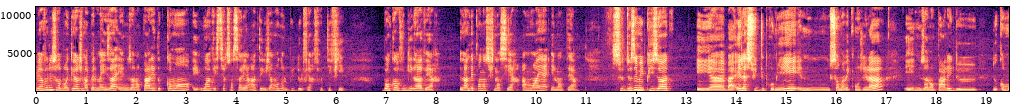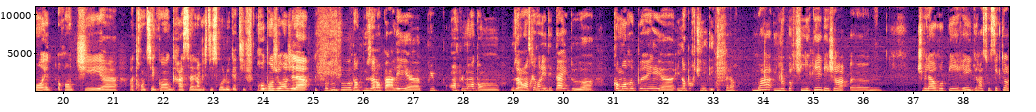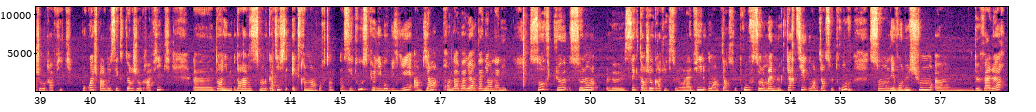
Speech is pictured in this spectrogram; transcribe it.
et bienvenue sur Banker, je m'appelle Maïsa et nous allons parler de comment et où investir son salaire intelligemment dans le but de le faire fructifier. Banker vous guidera vers l'indépendance financière à moyen et long terme. Ce deuxième épisode est, euh, bah, est la suite du premier. Nous sommes avec Angela et nous allons parler de, de comment être rentier euh, à 35 ans grâce à l'investissement locatif. Rebonjour Angela. Rebonjour. Donc nous allons parler euh, plus amplement. Nous allons rentrer dans les détails de euh, comment repérer euh, une opportunité. Alors, moi, une opportunité, déjà, euh, je vais la repérer grâce au secteur géographique. Pourquoi je parle de secteur géographique Euh, Dans l'investissement locatif, c'est extrêmement important. On sait tous que l'immobilier, un bien, prend de la valeur d'année en année. Sauf que selon le secteur géographique, selon la ville où un bien se trouve, selon même le quartier où un bien se trouve, son évolution euh, de valeur,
